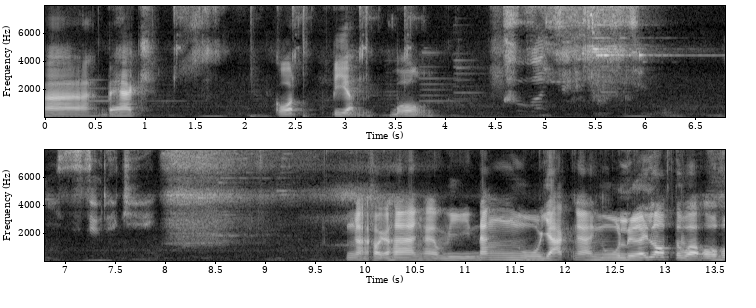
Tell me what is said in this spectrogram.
อ่า back กดเปลี่ยนโบ้งงาเขาจะห้างอะมีนั่งงูยักษ์อะงูเลื้อยรอบตัว โอ้โห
